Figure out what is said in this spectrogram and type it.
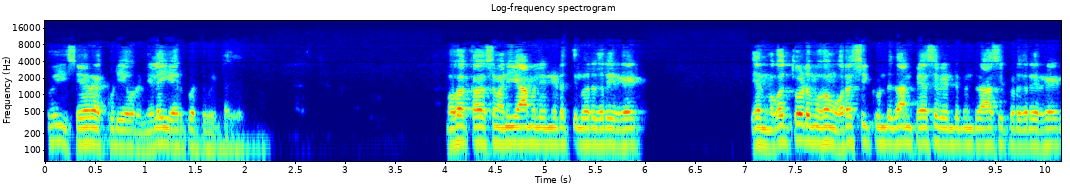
போய் சேரக்கூடிய ஒரு நிலை ஏற்பட்டு விட்டது. முகக்கவசம் அணியாமல் என்னிடத்தில் வருகிறீர்கள். என் முகத்தோடு முகம் உரசி கொண்டுதான் பேச வேண்டும் என்று ஆசைப்படுகிறீர்கள்.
